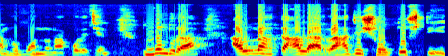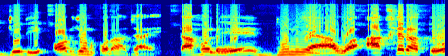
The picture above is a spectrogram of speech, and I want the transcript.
আনহু বর্ণনা করেছেন। বন্ধুরা, আল্লাহ তাআলা রাজি সন্তুষ্টি যদি অর্জন করা যায়, তাহলে দুনিয়া ও আখেরাতও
